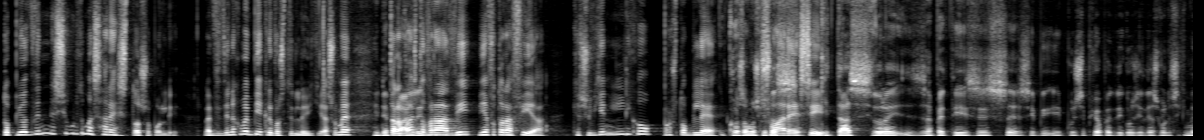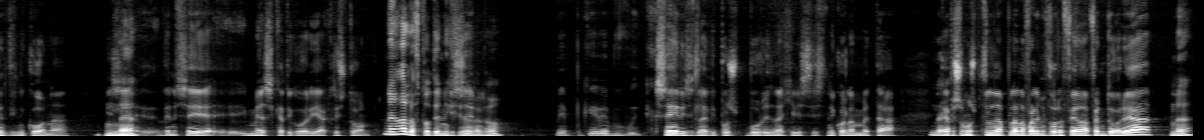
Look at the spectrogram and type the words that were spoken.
το οποίο δεν είναι σίγουρο ότι μας αρέσει τόσο πολύ. Δηλαδή δεν έχουμε μπει ακριβώς στη λογική. Α πούμε, Είναι τραβάς πάλι- το βράδυ μια φωτογραφία και σου βγαίνει λίγο προς το μπλε. Κώστα όμως, σου κοιτάς- αρέσει; Κοιτάς εσύ τώρα τις απαιτήσεις, εσύ που είσαι πιο απαιτητικός γιατί ασχολείσαι και με την εικόνα. Ναι. Είσαι- δεν είσαι η μέση κατηγορία χρηστών. Ναι, άλλο αυτό, δεν έχει Είσαι- σημασία. Ξέρεις δηλαδή πώς μπορεί να χειριστείς την εικόνα μετά. Ναι. Κάποιος όμως που θέλει απλά να βάλει μια φωτογραφία να φαίνεται ωραία, Ναι. δεν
